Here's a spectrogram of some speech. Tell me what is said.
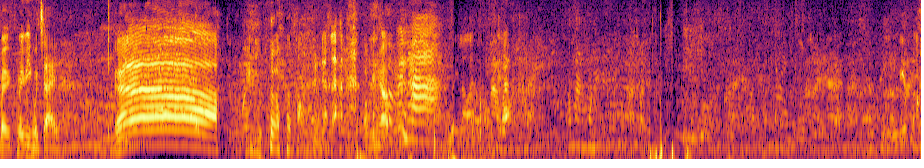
ไม่ไม่มีหัวใจอ้าขอบคุณนะคะขอบคุณครับขอบคุณค่ะไปรอดูมาแล้วเรียบร้อย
